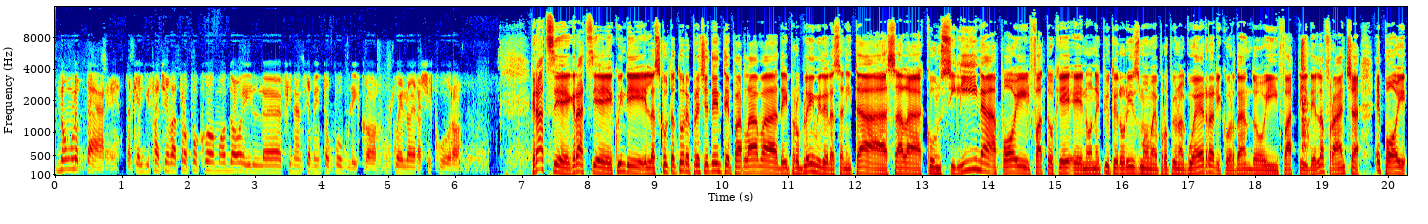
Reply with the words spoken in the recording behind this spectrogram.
non lottare perché gli faceva troppo comodo il finanziamento pubblico, quello era sicuro. Grazie, grazie. Quindi l'ascoltatore precedente parlava dei problemi della sanità a Sala Consilina, poi il fatto che eh, non è più terrorismo ma è proprio una guerra, ricordando i fatti della Francia, e poi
